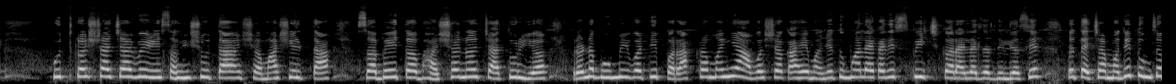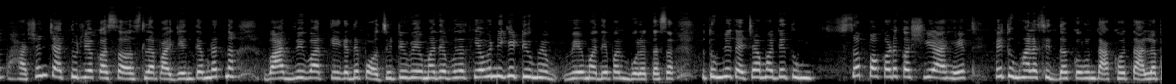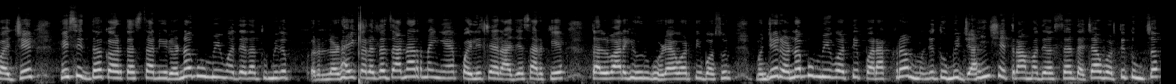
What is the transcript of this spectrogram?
उत्कृष्टाच्या वेळी सहिष्णुता क्षमाशीलता सभेत भाषण चातुर्य रणभूमीवरती पराक्रमही आवश्यक आहे. म्हणजे तुम्हाला एखादी स्पीच करायला जर दिली असेल तर त्याच्यामध्ये तुमचं भाषण चातुर्य कसं असलं पाहिजे? ते म्हणतात ना वादविवाद की एखाद्या पॉझिटिव्ह वेमध्ये बोलत किंवा निगेटिव्ह वेमध्ये पण बोलत असं तर तुमचे त्याच्यामध्ये तुमचं पकड कशी आहे हे तुम्हाला सिद्ध करून दाखवता आलं पाहिजे. हे सिद्ध करत असताना रणभूमीमध्ये आता तुम्ही जर लढाई करायला जाणार नाही आहे पहिलेच्या राजासारखे तलवार घेऊन घोड्यावरती बसून म्हणजे रणभूमीवरती पराक्रम म्हणजे तुम्ही ज्याही क्षेत्रामध्ये असाल त्याच्यावरती तुमचं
